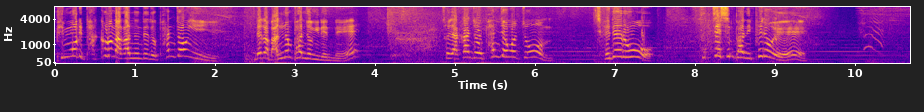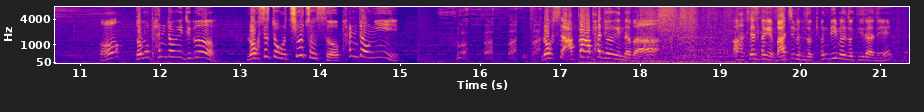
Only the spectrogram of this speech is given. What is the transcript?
빗물이 밖으로 나갔는데도 판정이 내가 맞는 판정이 됐네. 저 약간 저 판정을 좀 제대로 국제 심판이 필요해. 어? 너무 판정이 지금 럭스 쪽으로 치우쳤어. 판정이 럭스 아빠가 판정했나봐. 아 세상에 맞으면서 견디면서 딜하네.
